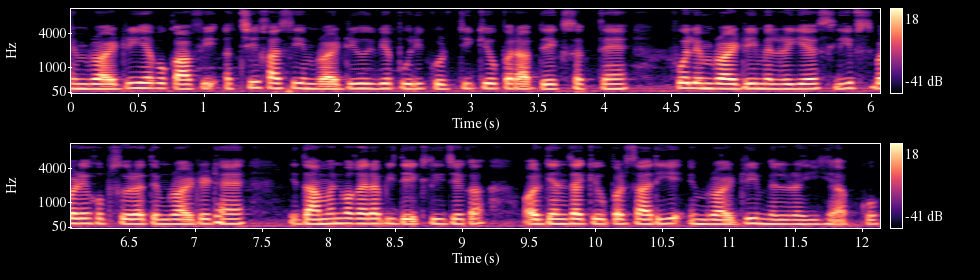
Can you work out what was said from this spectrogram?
एम्ब्रॉयडरी है वो काफ़ी अच्छी खासी एम्ब्रॉयडरी हुई है। पूरी कुर्ती के ऊपर आप देख सकते हैं। फुल एम्ब्रॉयडरी मिल रही है। स्लीव्स बड़े खूबसूरत एम्ब्रॉयड हैं। ये दामन वगैरह भी देख लीजिएगा। और गेंजा के ऊपर सारी ये एम्ब्रॉयडरी मिल रही है आपको।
